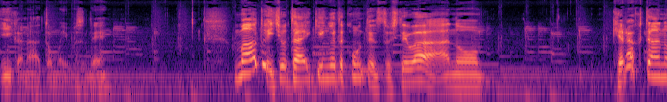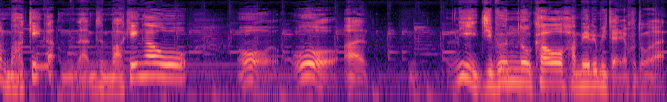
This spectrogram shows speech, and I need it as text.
いいかなと思いますね。まあ、あと一応体験型コンテンツとしては、あの、キャラクターの負けが、なんで負け顔を、をあに自分の顔をはめるみたいなことが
